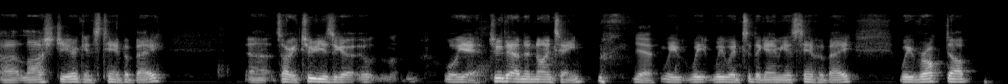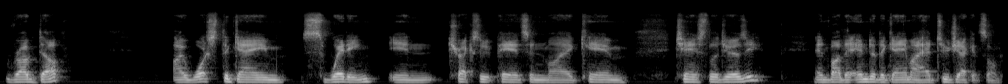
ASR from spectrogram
uh, last year against Tampa Bay. Uh, sorry, two years ago. Well, yeah, 2019. Yeah. we, we we went to the game against Tampa Bay. We rocked up, rugged up. I watched the game sweating in tracksuit pants and my Kam Chancellor jersey, and by the end of the game, I had two jackets on.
